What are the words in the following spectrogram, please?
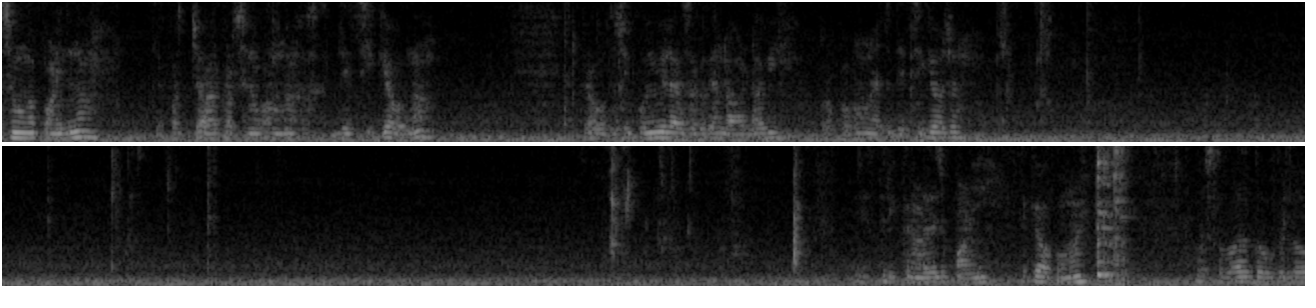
ਅੱਠ ਕੜਛੀਆਂ ਪਾਣੀ ਦੀਆਂ ਤੇ ਆਪਾਂ ਚਾਰ ਕੜਛੀਆਂ ਪਾਉਣਾ, ਦੇਸੀ ਘਿਓ ਦੀਆਂ ਘਿਓ ਤੁਸੀਂ ਕੋਈ ਵੀ ਲੈ ਸਕਦੇ ਆ, ਡਾਲਡਾ ਵੀ, ਪਰ ਆਪਾਂ ਬਣਾਉਣਾ ਅੱਜ ਦੇਸੀ ਘਿਓ ਚ। ਇਸ ਤਰੀਕੇ ਨਾਲ ਇਹਦੇ ਚ ਪਾਣੀ ਤੇ ਘਿਓ ਪਾਉਣਾ ਉਸ ਤੋਂ ਬਾਅਦ 2 ਕਿਲੋ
